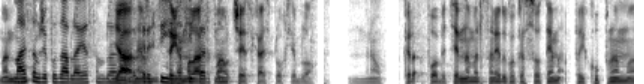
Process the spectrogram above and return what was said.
man, Malo sem že pozabila, jaz sem bila ja, v ne, Kresiji vse na gremo lahko malo čez, kaj sploh je bilo. No, ker po abecednem vrstnem redu, kot so v tem prikupnem uh,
